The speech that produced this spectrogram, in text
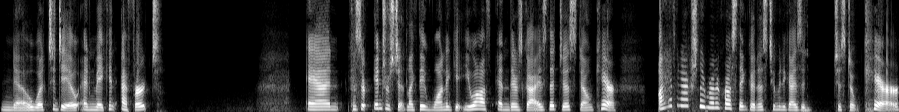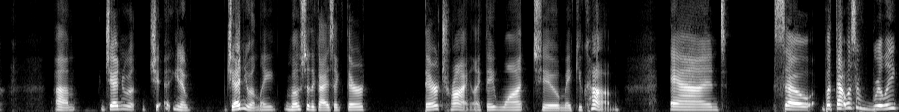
know what to do and make an effort. And because they're interested, like they want to get you off. And there's guys that just don't care. I haven't actually run across, thank goodness, too many guys that just don't care. Um, genuine, you know, genuinely, most of the guys like they're they're trying, like they want to make you come, and so, but that was a really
